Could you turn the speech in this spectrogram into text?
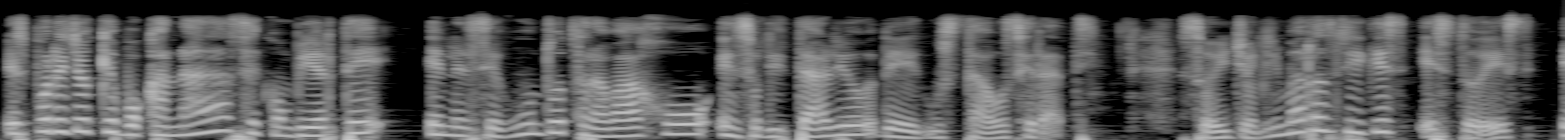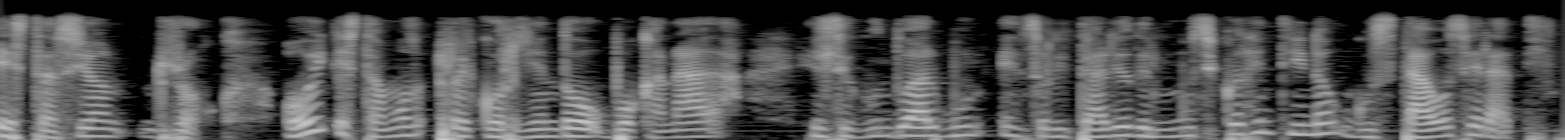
Es por ello que Bocanada se convierte en el segundo trabajo en solitario de Gustavo Cerati. Soy Yolima Rodríguez, esto es Estación Rock. Hoy estamos recorriendo Bocanada, el segundo álbum en solitario del músico argentino Gustavo Cerati.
